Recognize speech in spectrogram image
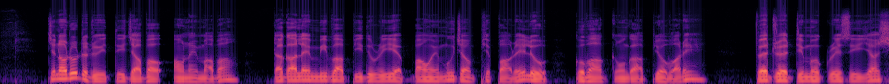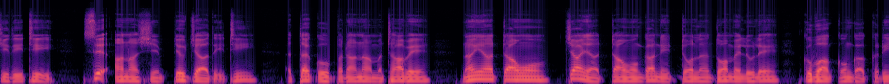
။ကျွန်တော်တို့တွေတေချာပေါက်အောင်နိုင်မှာပါ။ဒါကလည်းမိဘပြည်သူတွေရဲ့ပါဝင်မှုကြောင့်ဖြစ်ပါတယ်လို့ကိုပါကွန်းကပြောပါတယ်။ Federal Democracy ရရှိသည့်အထိစစ်အာဏာရှင်ပြုတ်ကျသည့်အထိအသက်ကိုပဓာနမထားဘဲ နိုင်ရတာဝန်ကြာရတာဝန်ကနေတော်လန်သွားမယ်လို့လဲကိုဘကွန်ကကတိ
